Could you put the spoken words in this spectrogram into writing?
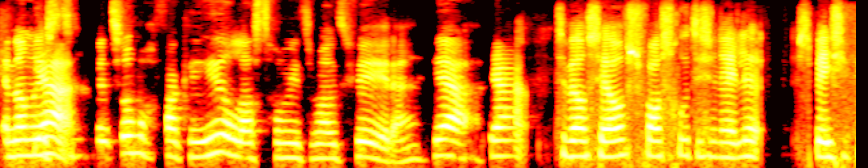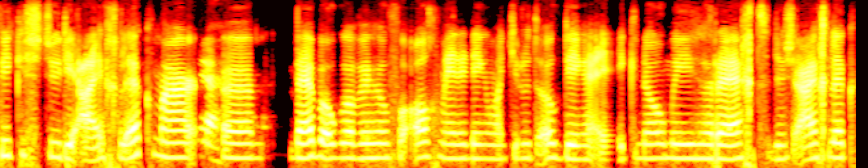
En dan is Ja. het met sommige vakken heel lastig om je te motiveren. Ja, ja, terwijl zelfs vastgoed is een hele specifieke studie eigenlijk. Maar Ja. ehm, we hebben ook wel weer heel veel algemene dingen. Want je doet ook dingen economisch, recht. Dus eigenlijk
